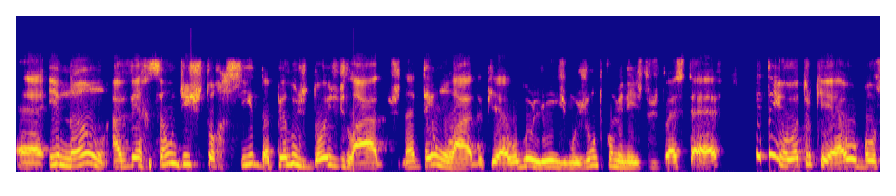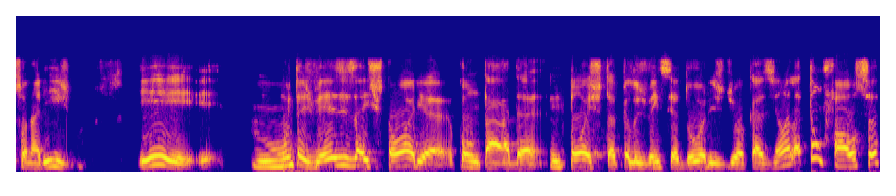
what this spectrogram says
é, e não a versão distorcida pelos dois lados. Né? Tem um lado que é o lulismo junto com ministros do STF, e tem outro que é o bolsonarismo. E muitas vezes a história contada, imposta pelos vencedores de ocasião, ela é tão falsa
